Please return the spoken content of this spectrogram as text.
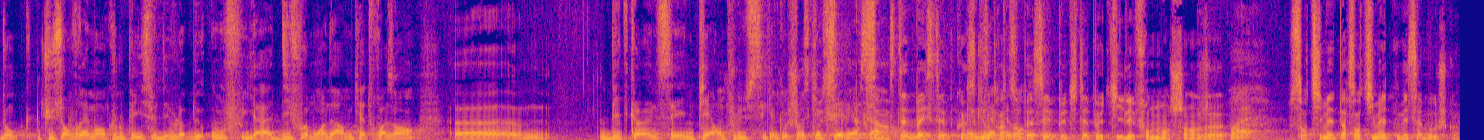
Donc, tu sens vraiment que le pays se développe de ouf. Il y a dix fois moins d'armes qu'il y a trois ans. Euh, Bitcoin, c'est une pierre en plus. C'est quelque chose qui accélère. C'est un step by step, quoi. Ce qui est en train de se passer petit à petit, les fondements changent ouais. centimètre par centimètre, mais ça bouge, quoi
